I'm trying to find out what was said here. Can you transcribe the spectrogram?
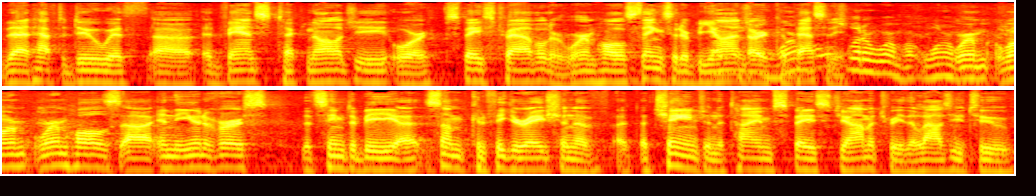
that have to do with uh, advanced technology or space travel or wormholes, things that are beyond our Wormholes? capacity. What are wormholes? Worm- Worm, worm, wormholes uh, in the universe that seem to be uh, some configuration of a, a change in the time space geometry that allows you to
